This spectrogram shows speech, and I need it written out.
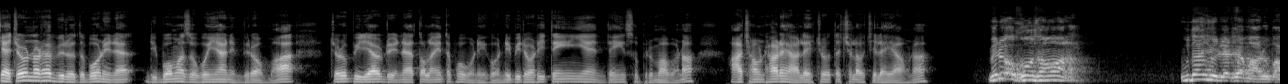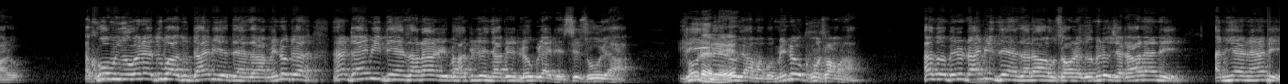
ကဲကျွန်တော်နောက်ထပ်ဗီဒီယိုသဘောအနေနဲ့ဒီပေါ်မှာဆိုဝင်ရနေပြီးတော့မှကျွန်တော် PDF တွေနဲ့ online တက်ဖို့ဝင်တွေကိုနေပြည်တော်ထိတင်းရင်တင်းဆိုပြီးတော့မှပေါ့နော်အားချောင်ထားတဲ့ဟာလဲကျွန်တော်တစ်ချက်လောက်ကြည့်လိုက်ရအောင်နော်မင်းတို့အခွန်ဆောင်ရလားဦးတန်းရွှေလက်ထက်မှာတို့ပါတို့အခုမယူဘဲနဲ့သူ့ဘာသူတိုင်းပြည်ရဲ့တန်စာမင်းတို့ပြန်အဲတိုင်းပြည်တန်စာတွေဘာဖြစ်နေညာဖြစ်လုတ်ပလိုက်တယ်စစ်ဆိုးရလို့ရမှာပေါ့မင်းတို့အခွန်ဆောင်လားအဲ့ဆိုမင်းတို့တိုင်းပြည်တန်စာကိုဆောင်တယ်ဆိုမင်းတို့ရထားလန်းတွေအမြန်လန်းတွေ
